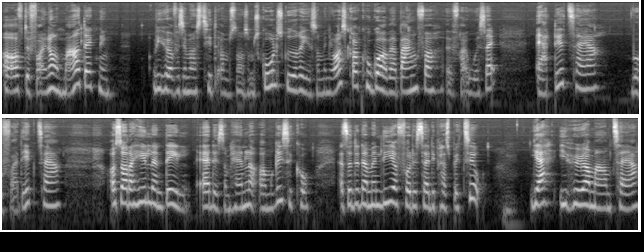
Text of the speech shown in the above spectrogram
og ofte får enormt meget dækning. Vi hører for eksempel også tit om sådan noget som skoleskyderier, som man jo også godt kunne gå og være bange for øh, fra USA. Er det terror? Hvorfor er det ikke terror? Og så er der hele den del af det, som handler om risiko. Altså det der med lige at få det sat i perspektiv. Ja, I hører meget om terror.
